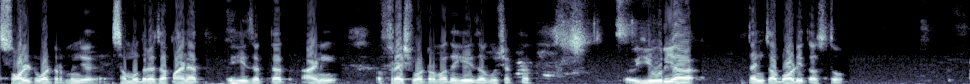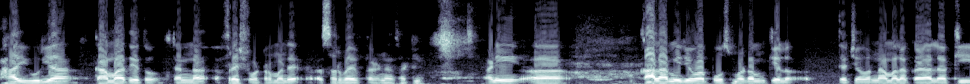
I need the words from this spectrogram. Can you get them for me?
सॉल्ट वॉटर म्हणजे समुद्राच्या पाण्यातही जगतात आणि फ्रेश वॉटरमध्येही जगू शकतात. युरिया त्यांच्या बॉडीत असतो. हा युरिया कामात येतो त्यांना फ्रेश वॉटरमध्ये सर्वाईव्ह करण्यासाठी. आणि काल आम्ही जेव्हा पोस्टमॉर्टम केलं त्याच्यावरनं आम्हाला कळालं की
